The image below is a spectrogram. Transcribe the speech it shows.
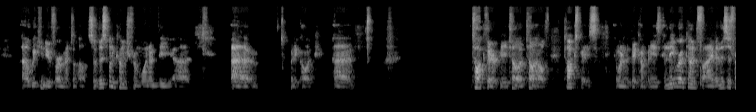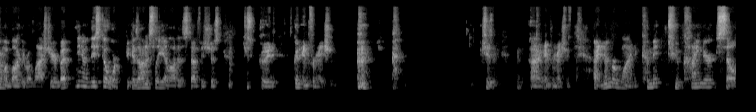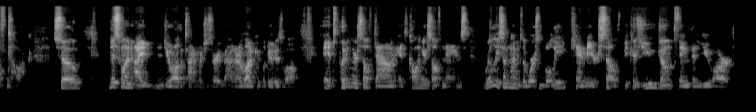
uh, we can do for our mental health. So this one comes from one of the, uh, uh, what do you call it? Uh, talk therapy, tele, telehealth, Talkspace one of the big companies, and they wrote down five. And this is from a blog they wrote last year, but you know they still work because honestly, a lot of the stuff is just just good good information. Excuse me. Uh, information. All right, number one, commit to kinder self talk. So, this one I do all the time, which is very bad. And a lot of people do it as well. It's putting yourself down, it's calling yourself names really sometimes the worst bully can be yourself because you don't think that you are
